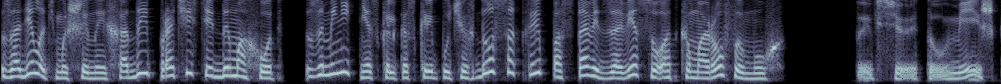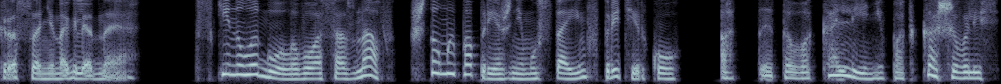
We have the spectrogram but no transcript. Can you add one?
заделать мышиные ходы, прочистить дымоход, заменить несколько скрипучих досок и поставить завесу от комаров и мух. «Ты все это умеешь, краса ненаглядная?» Вскинула голову, осознав, что мы по-прежнему стоим в притирку этого колени подкашивались,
